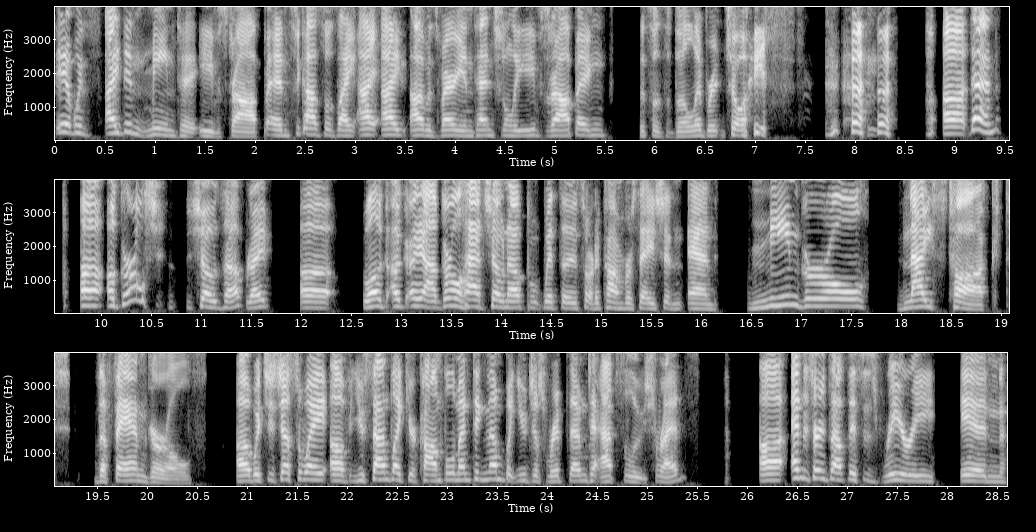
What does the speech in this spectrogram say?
it was I didn't mean to eavesdrop, and Tsukasa was like, I I I was very intentionally eavesdropping. This was a deliberate choice. uh, then uh, a girl sh- shows up, right? Uh, well, a, yeah, a girl had shown up with the sort of conversation, and Mean Girl nice talked the fangirls, uh, which is just a way of you sound like you're complimenting them, but you just rip them to absolute shreds. Uh, and it turns out this is Riri in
